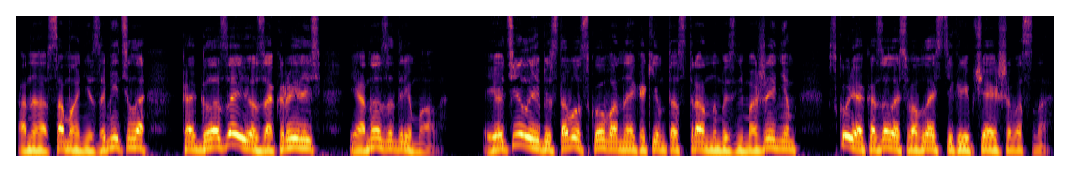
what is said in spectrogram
Она сама не заметила, как глаза ее закрылись, и она задремала. Ее тело, и без того скованное каким-то странным изнеможением, вскоре оказалось во власти крепчайшего сна.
